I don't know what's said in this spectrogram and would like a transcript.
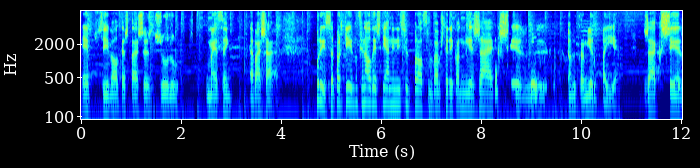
é possível que as taxas de juro comecem a baixar. Por isso, a partir do final deste ano, início do próximo, vamos ter a economia já a crescer, eh, a economia europeia já a crescer,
